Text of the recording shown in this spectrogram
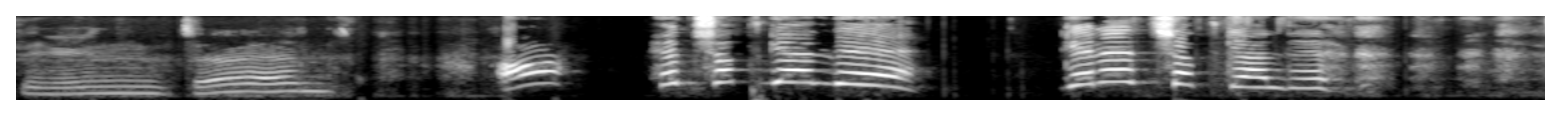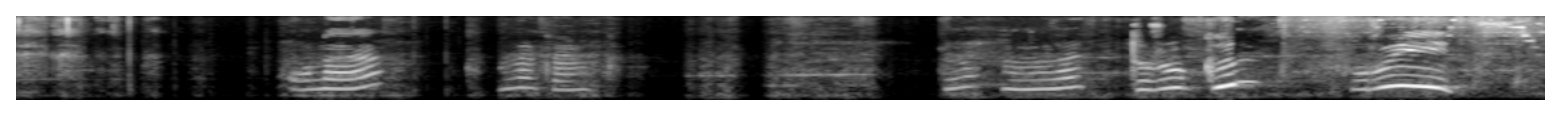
Finland. Aa! Headshot geldi. Gene headshot geldi. o ne? Ne de? Dragon Fruit.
